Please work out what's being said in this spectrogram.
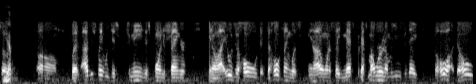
So, Yep. um, but I just think we just, to me, just point the finger. You know, I, it was a whole. The whole thing was, you know, I don't want to say mess, but that's my word I'm gonna use today. The whole, the whole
